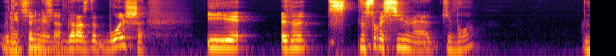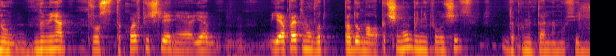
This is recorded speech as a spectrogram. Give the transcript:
В этом Не всё, не фильме всё. гораздо больше. И это настолько сильное кино. Ну, на меня просто такое впечатление. Я, я поэтому вот подумал, а почему бы не получить документальному фильму?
